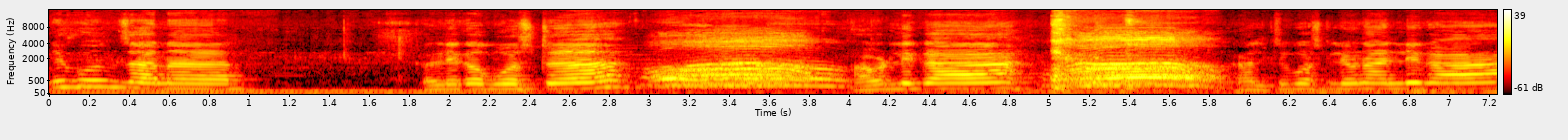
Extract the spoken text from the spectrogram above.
निघून जाणार. कळली का गोष्ट? आवडली का? कालची गोष्ट लिहून आणली का?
